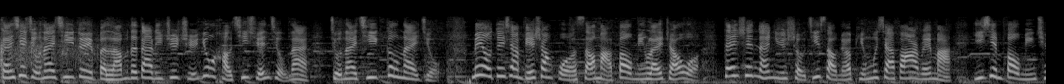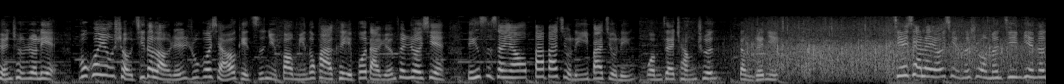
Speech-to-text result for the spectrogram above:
感谢九奈七对本栏目的大力支持，用好七选九奈，九奈七更耐久。没有对象别上火，扫码报名来找我。单身男女手机扫描屏幕下方二维码，一键报名，全程热烈。不会用手机的老人，如果想要给子女报名的话，可以拨打缘分热线零四三幺八八九零一八九零，我们在长春等着你。接下来有请的是我们今天的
